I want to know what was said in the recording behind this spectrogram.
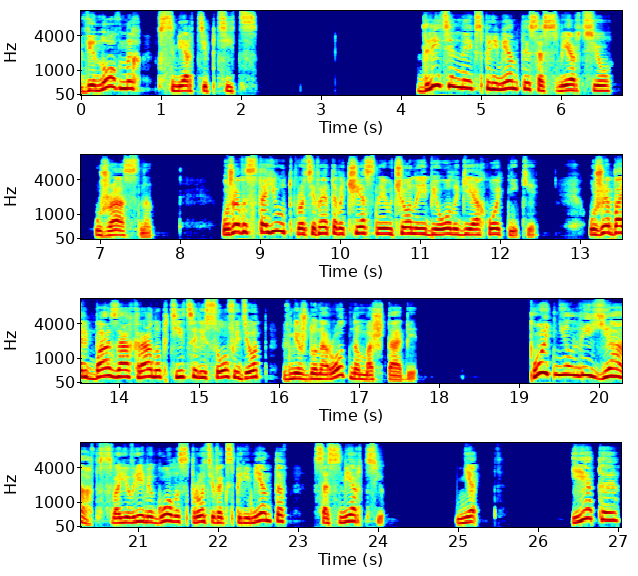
виновных в смерти птиц. Длительные эксперименты со смертью ужасно. Уже восстают против этого честные ученые-биологи и охотники. Уже борьба за охрану птиц и лесов идет в международном масштабе. Поднял ли я в свое время голос против экспериментов со смертью? Нет. И это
